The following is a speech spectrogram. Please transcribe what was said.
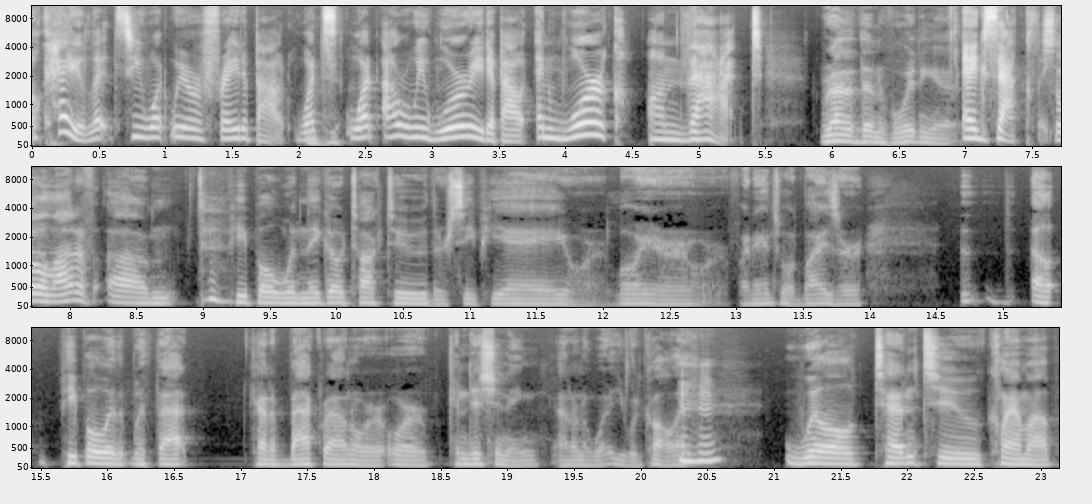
okay, let's see what we're afraid about. What's what are we worried about and work on that. rather than avoiding it. Exactly. So a lot of um, people, when they go talk to their CPA or lawyer or financial advisor, uh, people with with that kind of background or or conditioning, I don't know what you would call it, mm-hmm. will tend to clam up,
